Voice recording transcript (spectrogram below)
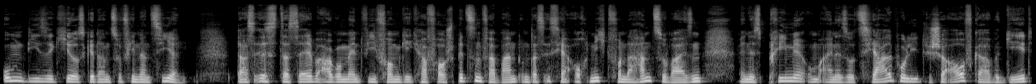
um diese Kioske dann zu finanzieren. Das ist dasselbe Argument wie vom GKV Spitzenverband und das ist ja auch nicht von der Hand zu weisen. Wenn es primär um eine sozialpolitische Aufgabe geht,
